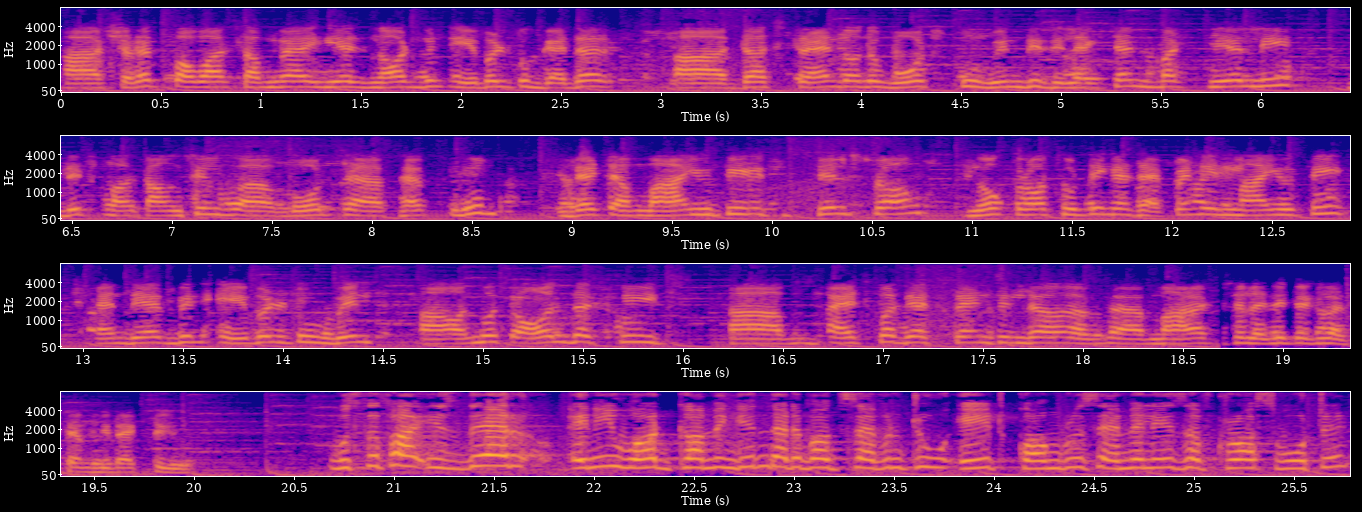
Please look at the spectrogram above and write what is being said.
uh, Sharad Pawar, somewhere he has not been able to gather uh, the strength or the votes to win these elections. But clearly, this uh, council uh, votes have proved that uh, Mahayuti is still strong. No cross voting has happened in Mahayuti, and they have been able to win uh, almost all the seats um, as per their strength in the Maharashtra Legislative Assembly. Back to you. Mustafa, is there any word coming in that about seven to eight Congress MLAs have cross voted?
